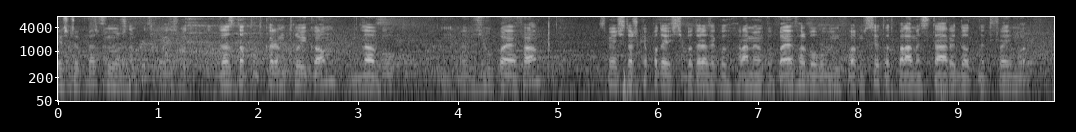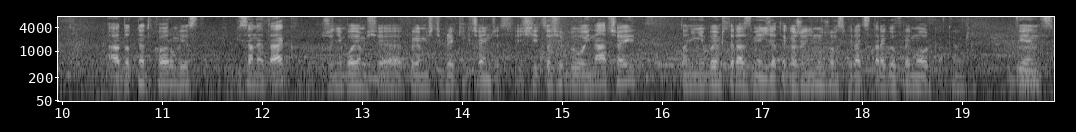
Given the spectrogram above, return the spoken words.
jeszcze pracują. Można by to powiedzieć, bo wraz z trójką dla w WPF-a zmienia się troszkę podejście, bo teraz jak odpalamy WPF albo WinFormsy, to odpalamy stary .NET Framework. A .NET Core jest pisane tak, że nie boją się programiści breaking changes. Jeśli coś było inaczej, to oni nie boją się teraz zmienić, dlatego że nie muszą wspierać starego frameworka. Więc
